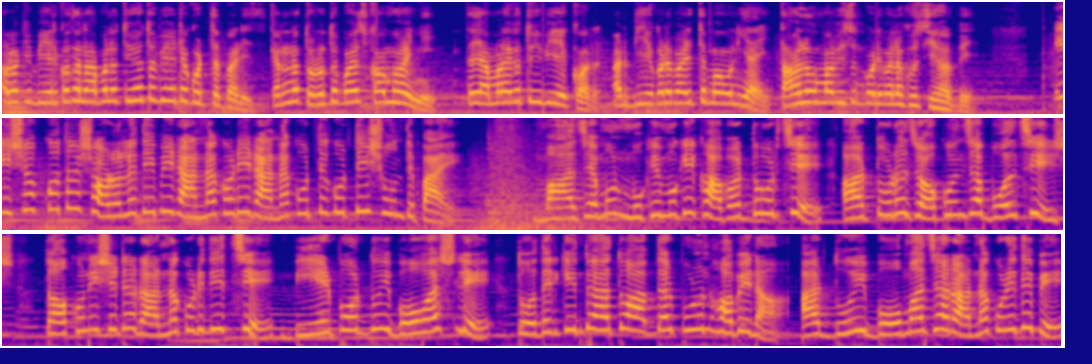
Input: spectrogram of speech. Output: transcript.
আমাকে বিয়ের কথা না বলে তুইও তো বিয়েটা করতে পারিস। কেননা তোরও তো বয়স কম হয়নি। তাই আমার আগে তুই বিয়ে কর। আর বিয়ে করে বাড়িতে মৌ নিয়ে আয়। তাহলেও মা ভীষণ পরিমাণে খুশি হবে। এসব কথা সরলা দেবী রান্নাঘরে রান্না করতে করতেই শুনতে পায়। মা যেমন মুখে মুখে খাবার ধরছে, আর তোরা যখন যা বলছিস, তখনই সেটা রান্না করে দিচ্ছে। বিয়ের পর দুই বউ আসলে তোদের কিন্তু এত আবদার পূরণ হবে না। আর দুই বৌমা যা রান্না করে দেবে,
